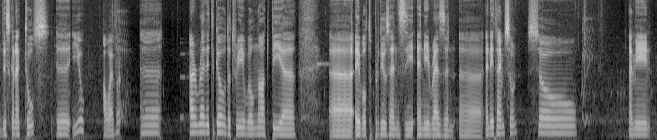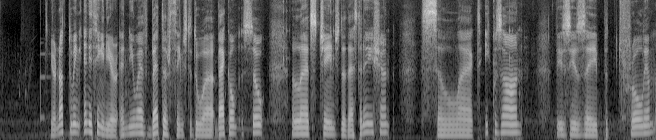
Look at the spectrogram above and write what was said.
disconnect tools. Uh, you, however, uh, are ready to go. The tree will not be uh, uh, able to produce any, any resin uh, anytime soon. So, I mean, you're not doing anything in here and you have better things to do back home. So, let's change the destination. Select Equazon. This is a petroleum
